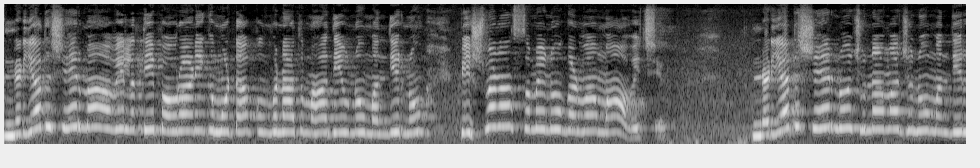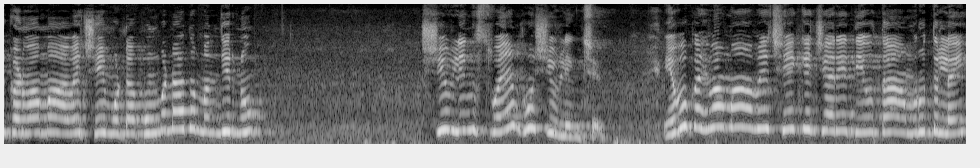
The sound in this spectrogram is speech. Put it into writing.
નડિયાદ શહેરમાં આવેલ અતિ પૌરાણિક મોટા કુંભનાથ મહાદેવનું મંદિરનું પેશવાના સમયનું ગણવામાં આવે છે. નડિયાદ શહેરનું જૂનામાં જૂનું મંદિર ગણવામાં આવે છે. મોટા કુંભનાથ મંદિરનું શિવલિંગ સ્વયંભૂ શિવલિંગ છે. એવું કહેવામાં આવે છે કે જ્યારે દેવતા અમૃત લઈ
